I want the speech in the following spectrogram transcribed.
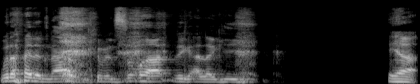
Bruder, meine Nase kribbelt so hart wegen Allergie. Ja.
